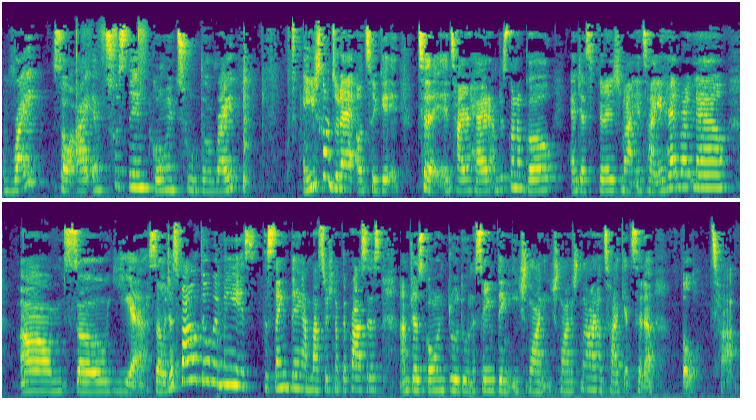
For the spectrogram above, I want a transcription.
right, so I am twisting going to the right and you're just gonna do that until you get to entire head. I'm just gonna go and just finish my entire head right now. Um so yeah. So just follow through with me. It's the same thing. I'm not switching up the process. I'm just going through doing the same thing each line each line each line until i get to the full top.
